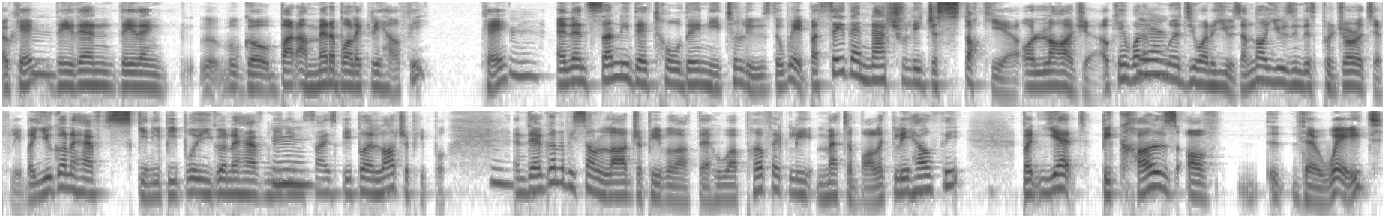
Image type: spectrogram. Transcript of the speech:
Okay, mm. they then they then will go, but are metabolically healthy. Okay, mm. and then suddenly they're told they need to lose the weight. But say they're naturally just stockier or larger. Okay, whatever yeah. words you want to use. I'm not using this pejoratively, but you're gonna have skinny people, you're gonna have medium-sized mm. people, and larger people, mm. and there are gonna be some larger people out there who are perfectly metabolically healthy, but yet because of their weight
